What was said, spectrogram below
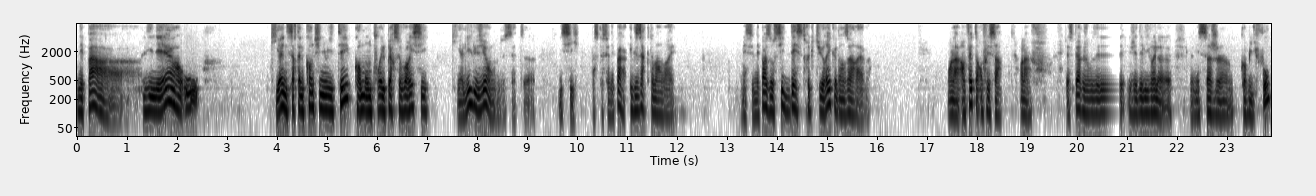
n'est pas linéaire ou qui a une certaine continuité comme on pourrait le percevoir ici qui a l'illusion de cette euh, ici, parce que ce n'est pas exactement vrai. Mais ce n'est pas aussi déstructuré que dans un rêve. Voilà, en fait, on fait ça. Voilà. J'espère que je vous ai, j'ai délivré le, message euh, comme il faut.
